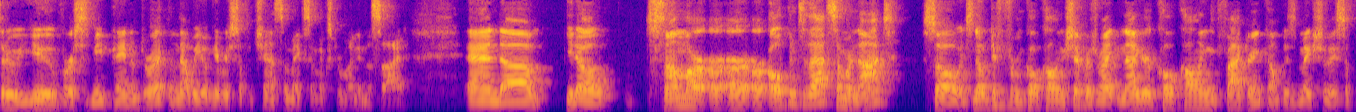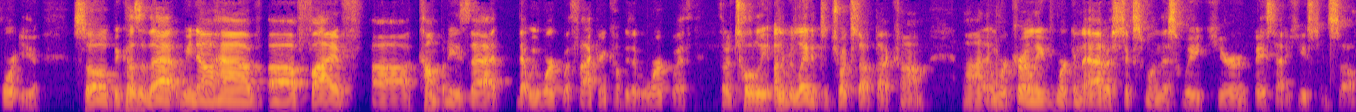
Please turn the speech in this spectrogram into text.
through you versus me paying them directly. And that way you'll give yourself a chance to make some extra money on the side. And, um, you know, some are, are, are open to that, some are not. So it's no different from cold calling shippers, right? Now you're cold calling factoring companies to make sure they support you. So because of that, we now have uh, five uh, companies that that we work with, factoring companies that we work with that are totally unrelated to truckstop.com. Uh, and we're currently working to add our sixth one this week here based out of Houston. So,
